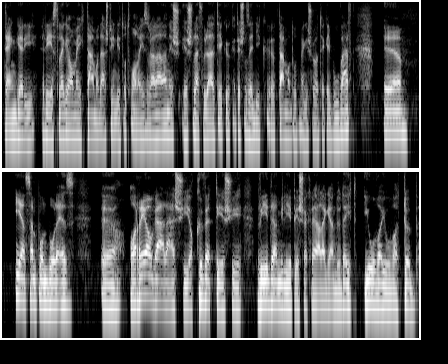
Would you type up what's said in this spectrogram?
tengeri részlege, amelyik támadást indított volna Izrael ellen, és, és lefülelték őket, és az egyik támadót meg is ölték egy búvárt. Ilyen szempontból ez a reagálási, a követési, védelmi lépésekre elegendő, de itt jóval-jóval több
